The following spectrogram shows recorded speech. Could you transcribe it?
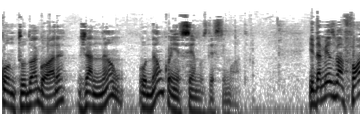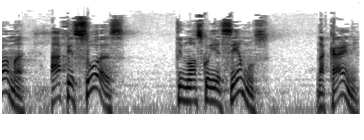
Contudo, agora já não o não conhecemos desse modo. E da mesma forma, há pessoas que nós conhecemos na carne,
